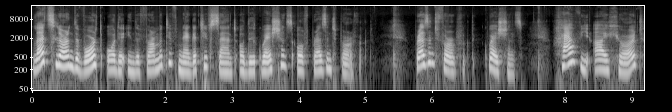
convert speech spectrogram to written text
Let's learn the word order in the affirmative, negative sense of the questions of present perfect. Present perfect questions. Have I heard?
